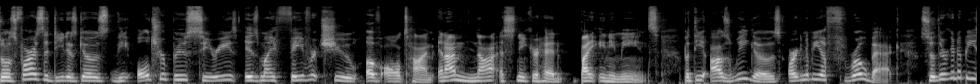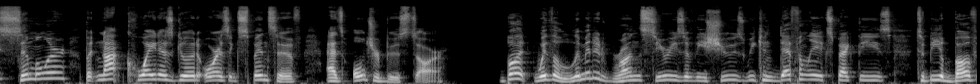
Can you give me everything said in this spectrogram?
So as far as Adidas goes, the Ultra Boost series is my favorite shoe of all time, and I'm not a sneakerhead by any means. But the Ozweegos are going to be a throwback, so they're going to be similar, but not quite as good or as expensive as Ultra Boosts are. But with a limited run series of these shoes, we can definitely expect these to be above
